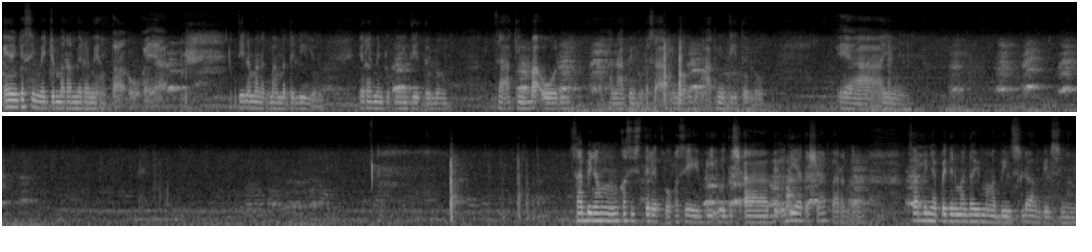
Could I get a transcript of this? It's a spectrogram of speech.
Ngayon kasi medyo marami-rami ang tao kaya hindi naman nagmamadali yun. Iramin ko pa yung titulo sa aking baon. Hanapin ko pa sa aking baon yung aking titulo. Kaya ayun. Sabi ng kasistiret ko kasi BOD, siya- ah, BOD yata siya, parang gano'n. Sabi niya, pwede naman daw yung mga bills lang, bills ng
